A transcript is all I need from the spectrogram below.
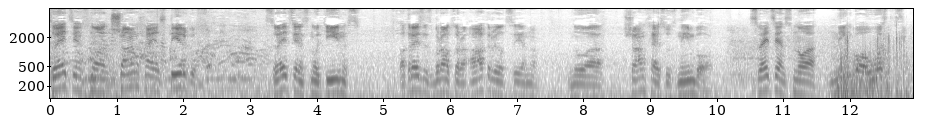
Sveiciens no Šanhajas tirgus. Sveiciens no Ķīnas. Patreiz es braucu ar ātrvilcienu no Šanhajas uz Nimbo. Sveiciens no Nimbo ostas.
